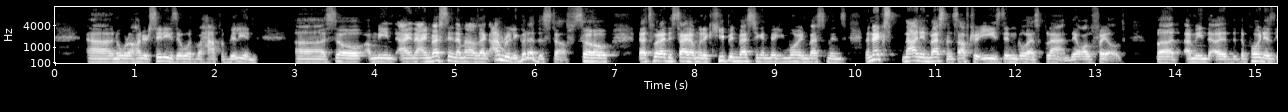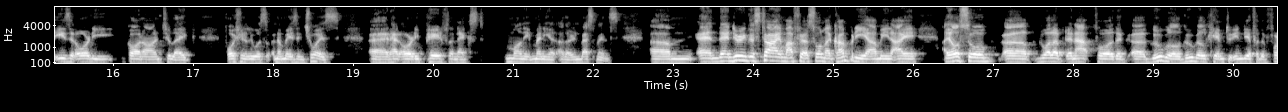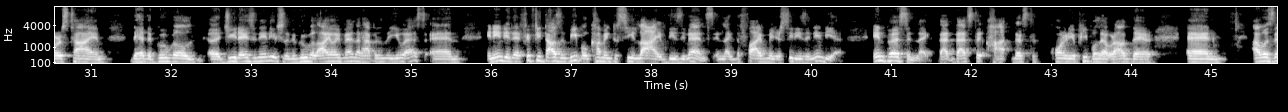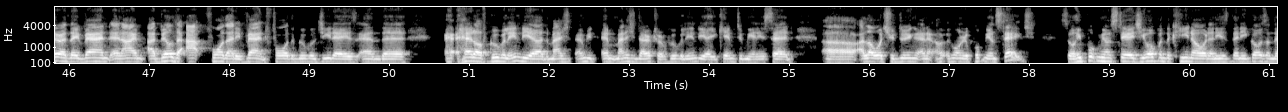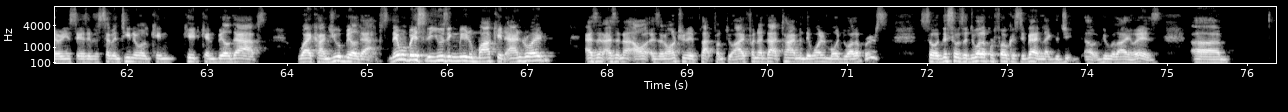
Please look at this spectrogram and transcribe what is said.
Uh, in over 100 cities, they're worth about half a billion. Uh, so I mean, I, I, invested in them, and I was like, I'm really good at this stuff. So that's what I decided. I'm going to keep investing and making more investments. The next nine investments after Eaze didn't go as planned; they all failed. But I mean, uh, the point is, Eaze had already gone on to like. Fortunately, was an amazing choice, and had already paid for the next many many other investments. Um, and then during this time, after I sold my company, I mean, I I also uh, developed an app for the uh, Google. Google came to India for the first time. They had the Google uh, G Days in India, which is the Google I/O event that happens in the U.S. And in India, there are 50,000 people coming to see live these events in like the five major cities in India in person like that that's the that's the quantity of people that were out there and i was there at the event and i i built the app for that event for the google g days and the head of google india the managing, director of google india he came to me and he said uh, i love what you're doing and he wanted to put me on stage so he put me on stage he opened the keynote and he's then he goes on there and he says if a 17 year old kid can build apps why can't you build apps they were basically using me to market android as an as an as an alternate platform to iPhone at that time, and they wanted more developers. So this was a developer focused event, like the G, uh, Google I/O is. Um,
